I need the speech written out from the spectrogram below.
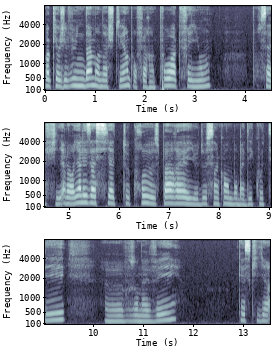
Quoique j'ai vu une dame en acheter un pour faire un pot à crayon pour sa fille. Alors il y a les assiettes creuses, pareil, de 50, bon bah des côtés. Euh, vous en avez. Qu'est-ce qu'il y a?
